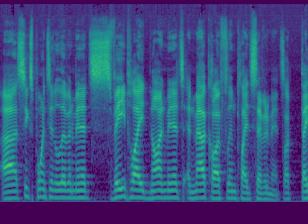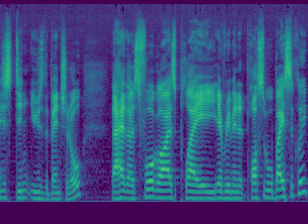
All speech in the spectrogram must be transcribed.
uh, six points in 11 minutes. Svi played nine minutes, and Malachi Flynn played seven minutes. Like they just didn't use the bench at all. They had those four guys play every minute possible, basically,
